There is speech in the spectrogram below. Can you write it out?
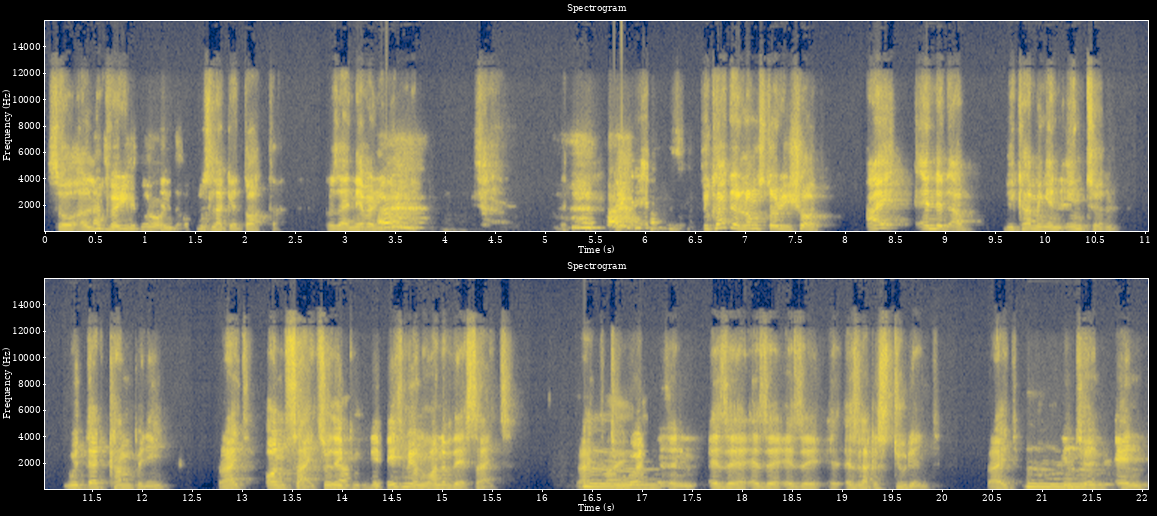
so I look That's very important, almost like a doctor, because I never really. to cut a long story short, I ended up becoming an intern with that company, right, on site. So Yeah. they they based me on one of their sites, right, to Mm. work as an as a as a as a as like a student, right, Mm. intern, and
